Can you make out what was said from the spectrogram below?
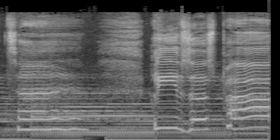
Time leaves us polished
